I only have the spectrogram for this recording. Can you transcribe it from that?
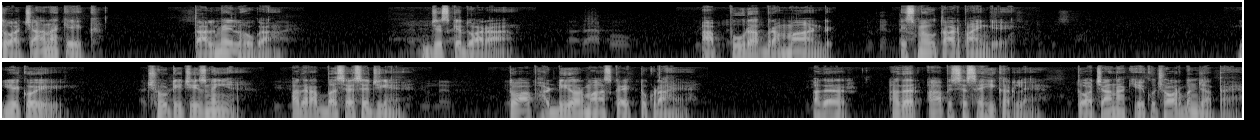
तो अचानक एक तालमेल होगा, जिसके द्वारा आप पूरा ब्रह्मांड इसमें उतार पाएँगे। ये कोई छोटी चीज़ नहीं है। अगर आप बस ऐसे जिए तो आप हड्डी और मांस का एक टुकड़ा हैं। अगर अगर आप इसे सही कर लें तो अचानक ये कुछ और बन जाता है।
